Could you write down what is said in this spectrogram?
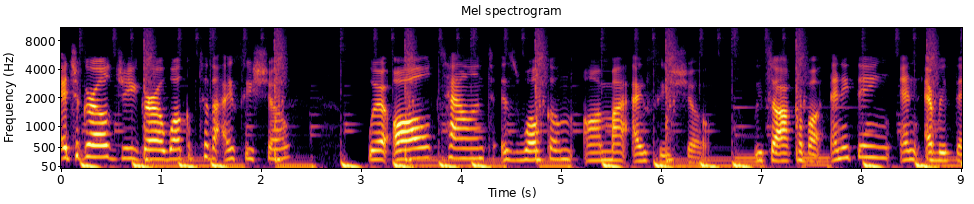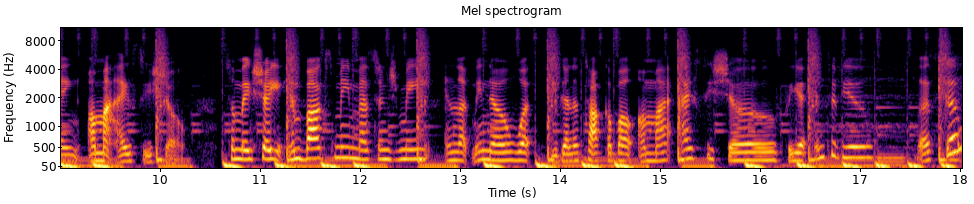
It's your girl, G Girl. Welcome to the Icy Show, where all talent is welcome on my Icy Show. We talk about anything and everything on my Icy Show. So make sure you inbox me, message me, and let me know what you're going to talk about on my Icy Show for your interview. Let's go.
